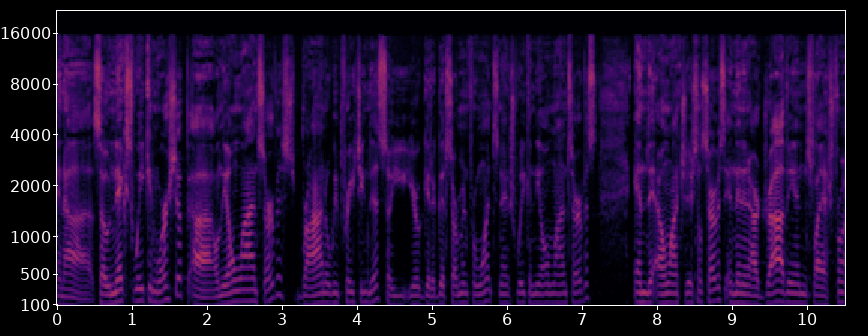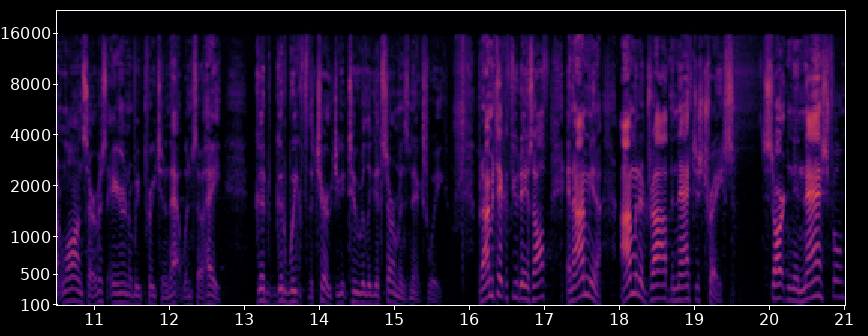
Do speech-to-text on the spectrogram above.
And uh, so next week in worship uh, on the online service, Brian will be preaching this, so you, will get a good sermon for once next week in the online service, and the online traditional service, and then in our drive-in slash front lawn service, Aaron will be preaching that one. So hey, good good week for the church. You get two really good sermons next week. But I'm gonna take a few days off, and I'm gonna I'm gonna drive the Natchez Trace, starting in Nashville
